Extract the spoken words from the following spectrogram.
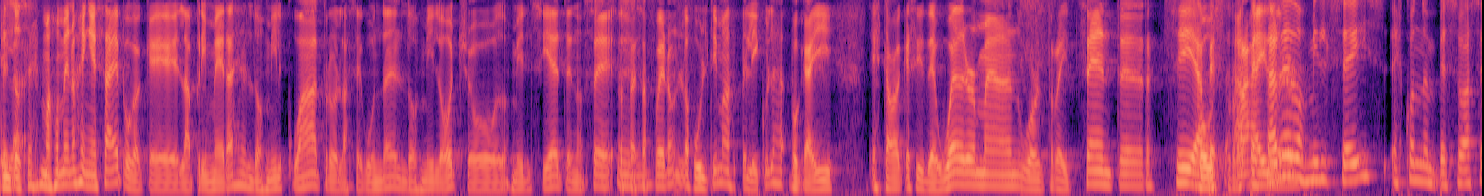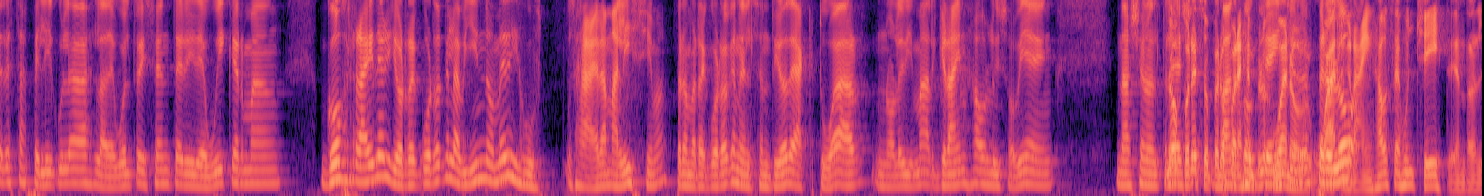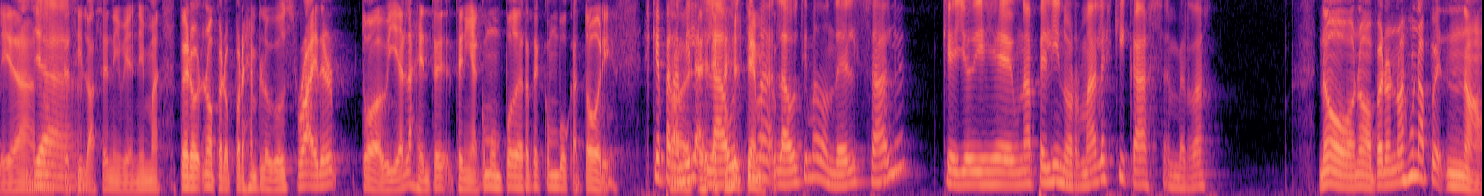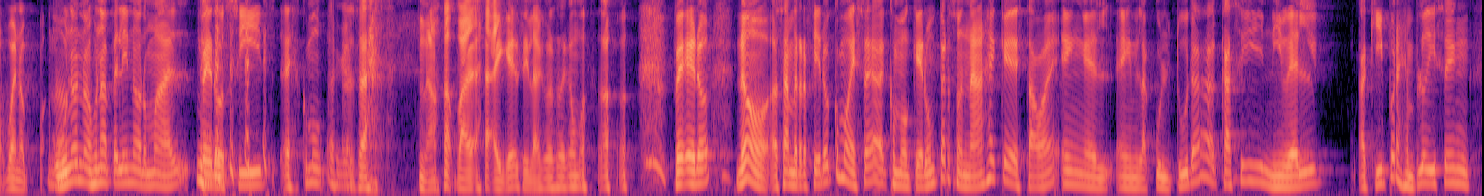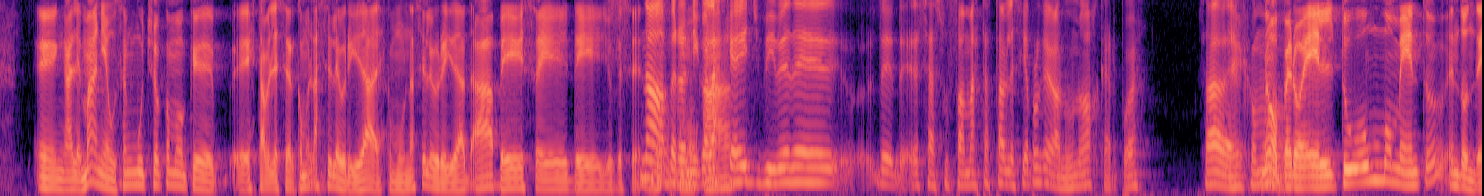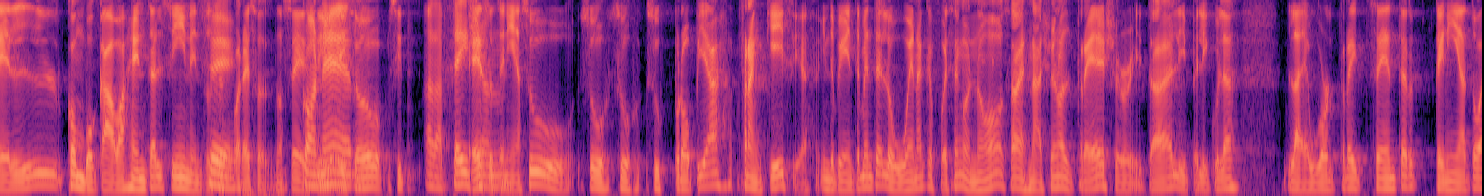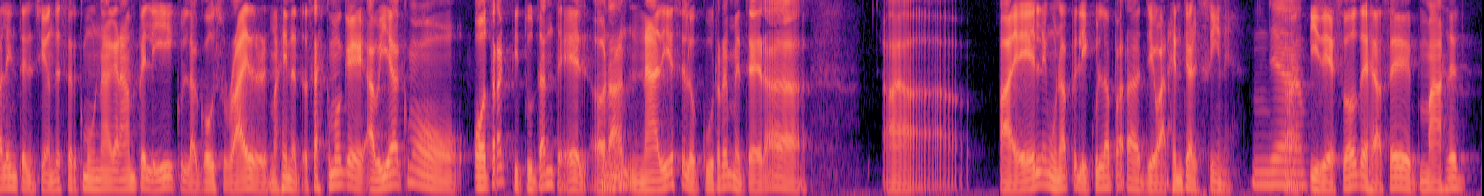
Entonces, más o menos en esa época, que la primera es del 2004, la segunda del 2008 o 2007, no sé. O sea, esas fueron las últimas películas, porque ahí estaba que sí, The Weatherman, World Trade Center. Sí, a, pesar de 2006 es cuando empezó a hacer estas películas, la de World Trade Center y The Wickerman. Ghost Rider, yo recuerdo que la vi y no me disgustó. O sea, era malísima, pero me recuerdo que en el sentido de actuar no le vi mal. Grindhouse lo hizo bien. National Treasure. No, por eso, pero por ejemplo, bueno, pero Grindhouse es un chiste en realidad. No sé si lo hace ni bien ni mal. Pero no, pero por ejemplo, Ghost Rider todavía la gente tenía como un poder de convocatoria. Es que para mí la, última, la última donde él sale, que yo dije una peli normal es Kikaz, en verdad. No, no, pero no es una peli. No, bueno, uno no es una peli normal, pero sí es como. O sea. No, hay que decir las cosas como son. Pero, no, o sea, me refiero como esa, como que era un personaje que estaba en, el, en la cultura casi nivel. Aquí, por ejemplo, dicen en Alemania usan mucho como que establecer como las celebridades, como una celebridad A, B, C, D, yo qué sé. No, pero Nicolas Cage vive de, de, O sea, su fama está establecida porque ganó un Oscar, pues. ¿Sabes? como... No, pero él tuvo un momento en donde él convocaba gente al cine, entonces por eso, no sé, Con eso, Adaptation. eso tenía su, sus propias franquicias, independientemente de lo buena que fuesen o no, ¿sabes? National Treasure y tal, y películas, la de World Trade Center tenía toda la intención de ser como una gran película, Ghost Rider, imagínate, o sea, es como que había como otra actitud ante él, ahora nadie se le ocurre meter a a él en una película para llevar gente al cine. Y de eso desde hace más de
